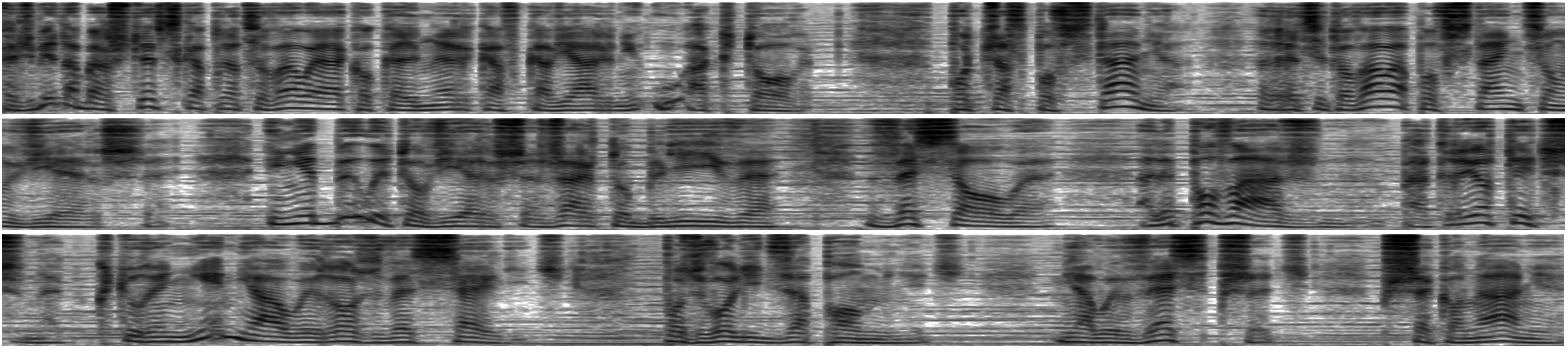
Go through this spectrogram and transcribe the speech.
Elżbieta Barszczewska pracowała jako kelnerka w kawiarni u aktorek. Podczas powstania recytowała powstańcom wiersze. I nie były to wiersze żartobliwe, wesołe, ale poważne, patriotyczne, które nie miały rozweselić, pozwolić zapomnieć, miały wesprzeć przekonanie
